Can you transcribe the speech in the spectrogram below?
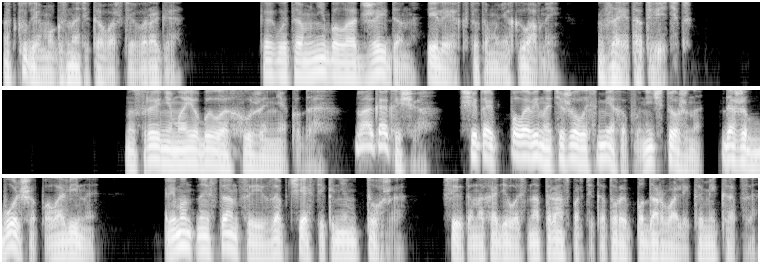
Откуда я мог знать о коварстве врага? Как бы там ни было, Джейден, или кто там у них главный, за это ответит. Настроение мое было хуже некуда. Ну а как еще? Считай, половина тяжелых мехов уничтожена, даже больше половины. Ремонтные станции и запчасти к ним тоже. Все это находилось на транспорте, который подорвали камикадзе.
